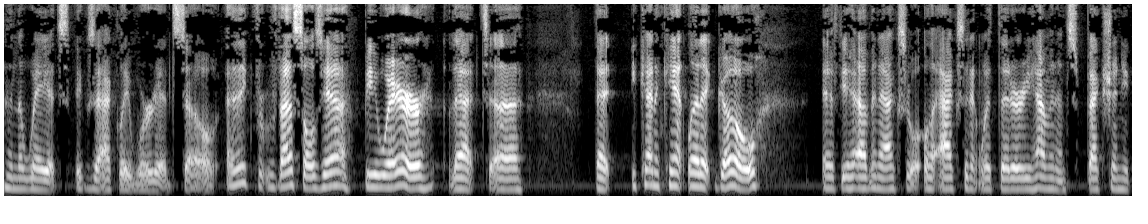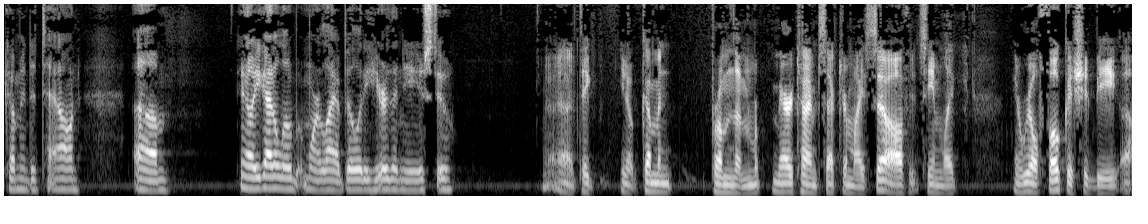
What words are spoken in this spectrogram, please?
in the way it's exactly worded. So I think for vessels, yeah, be aware that uh, that you kind of can't let it go if you have an actual accident with it or you have an inspection, you come into town. Um, you know, you got a little bit more liability here than you used to. I think you know, coming from the maritime sector myself, it seemed like a real focus should be: uh,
